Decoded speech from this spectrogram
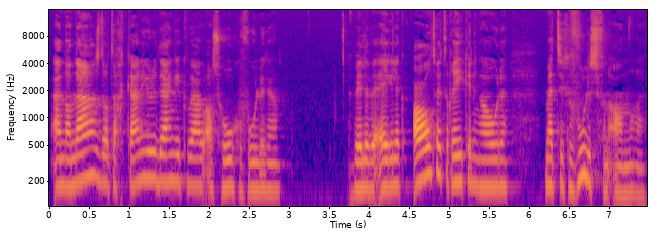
En daarnaast, dat herkennen jullie denk ik wel als hooggevoeligen, willen we eigenlijk altijd rekening houden met de gevoelens van anderen,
